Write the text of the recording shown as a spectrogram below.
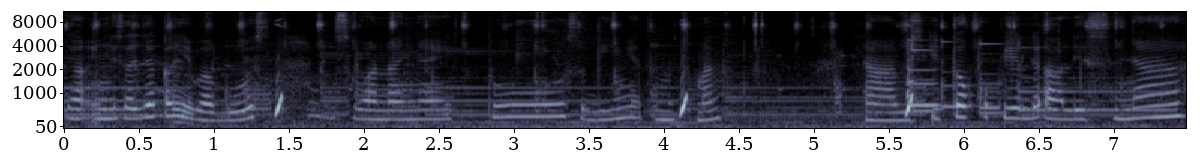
Yang ini saja kali ya bagus. Warnanya itu segini ya teman-teman nah habis itu aku pilih alisnya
